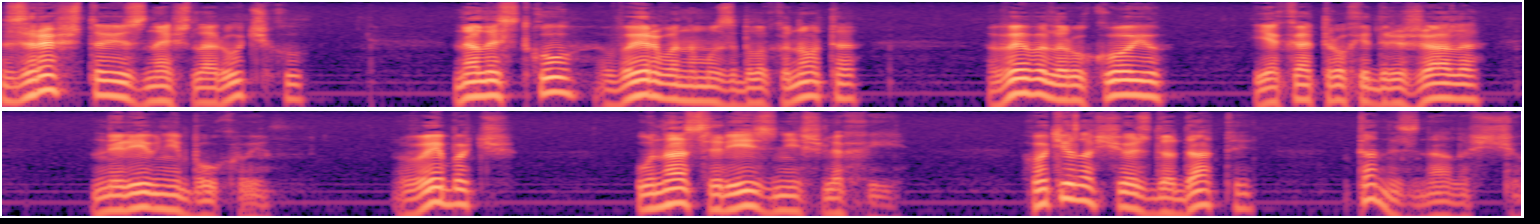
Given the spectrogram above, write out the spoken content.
Зрештою, знайшла ручку. На листку, вирваному з блокнота, вивела рукою, яка трохи дрижала, нерівні букви. Вибач, у нас різні шляхи. Хотіла щось додати, та не знала що.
